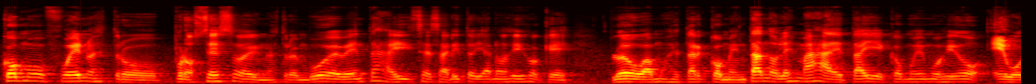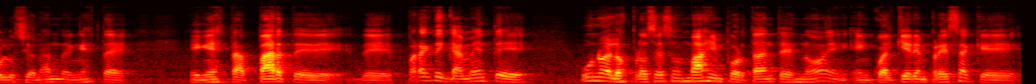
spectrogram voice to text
cómo fue nuestro proceso en nuestro embudo de ventas, ahí Cesarito ya nos dijo que luego vamos a estar comentándoles más a detalle cómo hemos ido evolucionando en este en esta parte de, prácticamente uno de los procesos más importantes ¿no? en, cualquier empresa que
